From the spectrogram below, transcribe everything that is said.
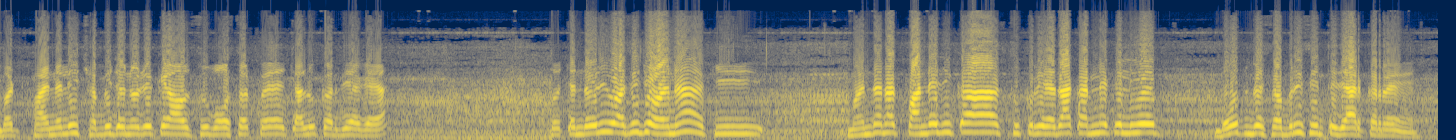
बट फाइनली छब्बीस जनवरी के शुभ अवसर पर चालू कर दिया गया। तो चंदौली वासी जो है ना, कि महेंद्र नाथ पांडे जी का शुक्रिया अदा करने के लिए बहुत बेसब्री से इंतज़ार कर रहे हैं।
